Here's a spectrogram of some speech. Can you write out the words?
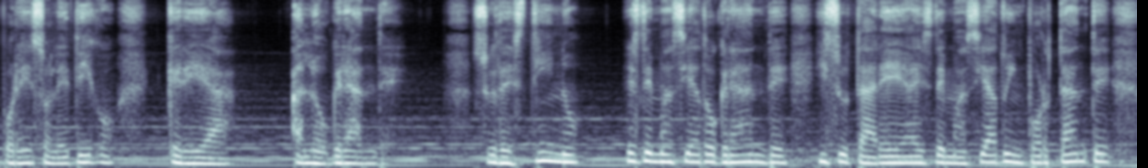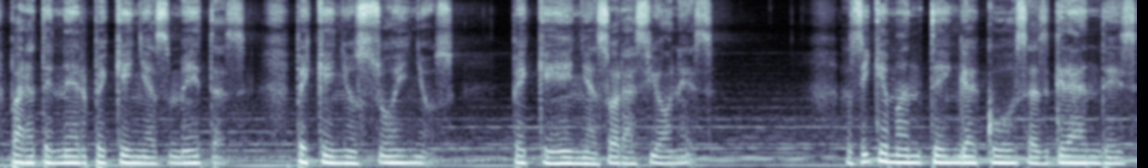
Por eso le digo, crea a lo grande. Su destino es demasiado grande y su tarea es demasiado importante para tener pequeñas metas, pequeños sueños, pequeñas oraciones. Así que mantenga cosas grandes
